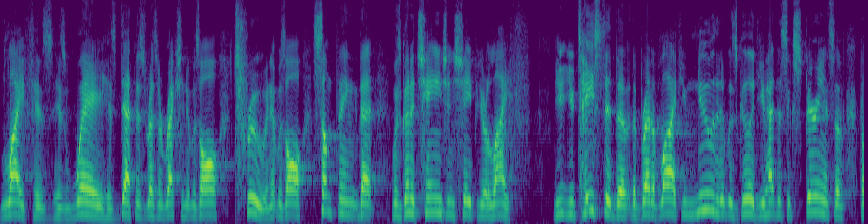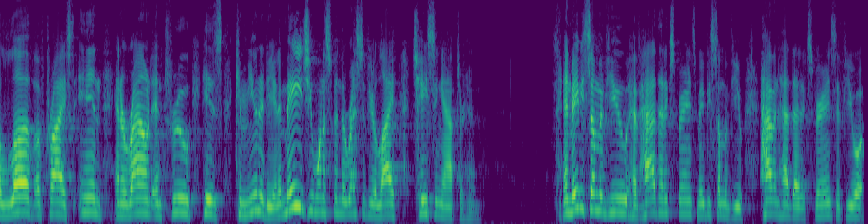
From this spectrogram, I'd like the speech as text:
life, his, his way, his death, his resurrection, it was all true and it was all something that was going to change and shape your life. You, you tasted the, the bread of life. You knew that it was good. You had this experience of the love of Christ in and around and through his community. And it made you want to spend the rest of your life chasing after him. And maybe some of you have had that experience. Maybe some of you haven't had that experience. If you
